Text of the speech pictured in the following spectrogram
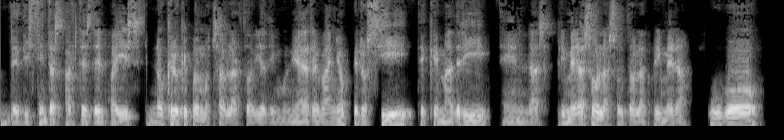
de distintas partes del país, no creo que podemos hablar todavía de inmunidad de rebaño, pero sí de que Madrid en las primeras olas, sobre todo la primera, hubo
